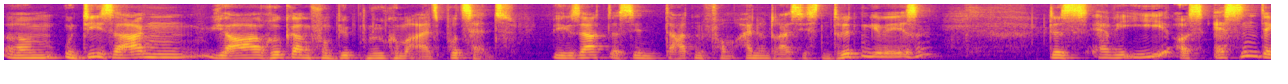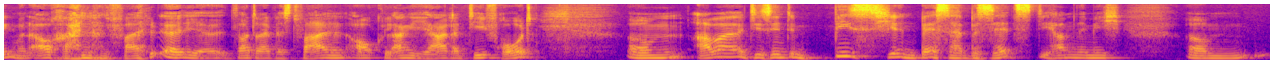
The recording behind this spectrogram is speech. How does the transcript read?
Ähm, und die sagen, ja, Rückgang vom BIP 0,1 Prozent. Wie gesagt, das sind Daten vom 31.03. gewesen. Das RWI aus Essen, denkt man auch Rheinland-Pfalz, äh, Nordrhein-Westfalen, auch lange Jahre tiefrot. Ähm, aber die sind ein bisschen besser besetzt. Die haben nämlich ähm,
